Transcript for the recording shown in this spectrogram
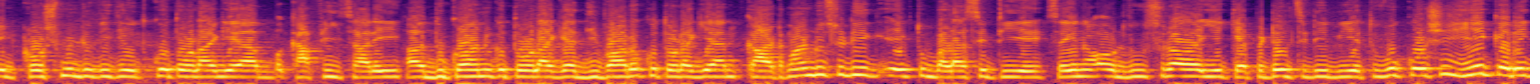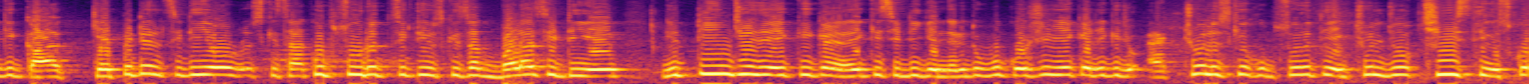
इंक्रोचमेंट हुई थी, उसको तोड़ा गया। काफ़ी सारी दुकान को तोड़ा गया, दीवारों को तोड़ा गया। काठमांडू सिटी एक तो बड़ा सिटी है, सही ना? और दूसरा ये कैपिटल सिटी भी है। तो वो कोशिश ये करे कि कैपिटल सिटी और उसके साथ खूबसूरत सिटी उसके साथ बड़ा सिटी है। ये तीन चीज़ें एक ही की सिटी के अंदर तो वो कोशिश ये करी कि जो एक्चुअल इसकी खूबसूरती एक्चुअल जो चीज़ थी, उसको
